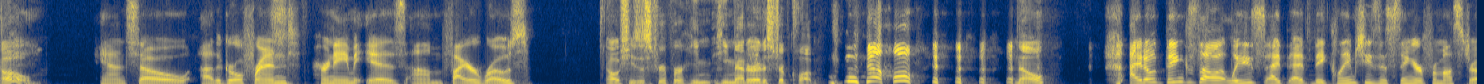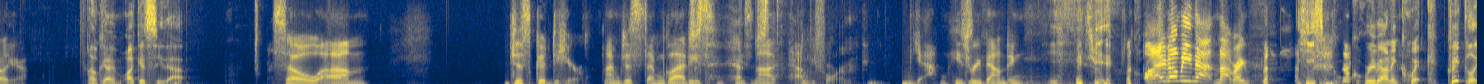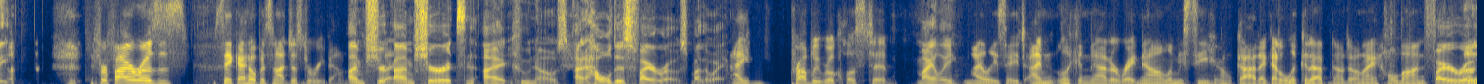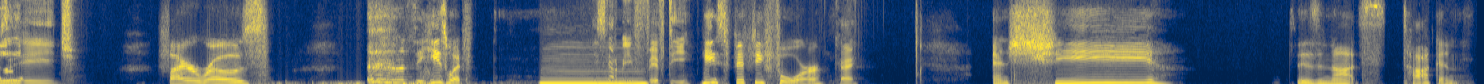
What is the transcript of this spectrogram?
Oh, And so uh, the girlfriend, her name is um, Fire Rose. oh, she's a stripper. He he met her at a strip club. no, No. I don't think so. At least I, I, they claim she's a singer from Australia. Okay, I could see that. So, um, just good to hear. I'm just, I'm glad he's, ha- he's not, happy for him. yeah, he's rebounding. He- I don't mean that, not right. he's rebounding quick, quickly. For Fire Rose's sake, I hope it's not just a rebound. I'm sure. But- I'm sure it's. I. Who knows? I, how old is Fire Rose, by the way? I probably real close to Miley. Miley's age. I'm looking at her right now. Let me see here. Oh God, I got to look it up now, don't I? Hold on. Fire Rose Uh, age. Fire Rose. Let's see. He's what? He's got to Hmm, be 50. He's 54. Okay. and she is not talking.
